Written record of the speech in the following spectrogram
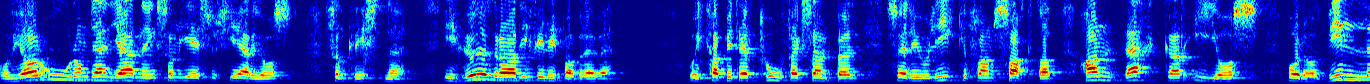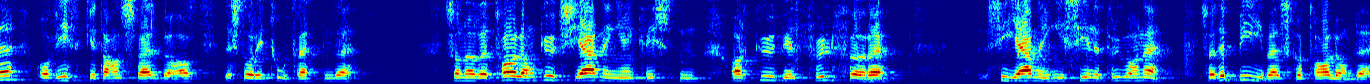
Og vi har ord om den gjerning som Jesus gjør i oss som kristne, i høy grad i Filippabrevet. Og i kapittel 2 f.eks. så er det jo likefram sagt at han verker i oss både å ville og virke til hans velbehag. Det står i 2.13. Så når det taler om Guds gjerning i en kristen, og at Gud vil fullføre sin gjerning i sine truende, så er det bibelsk å tale om det.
